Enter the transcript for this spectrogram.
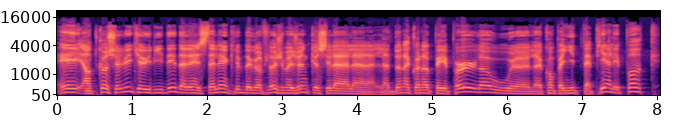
Et en tout cas, celui qui a eu l'idée d'aller installer un club de golf là, j'imagine que c'est la, la, la Donnacona Paper, là, ou euh, la compagnie de papier à l'époque.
